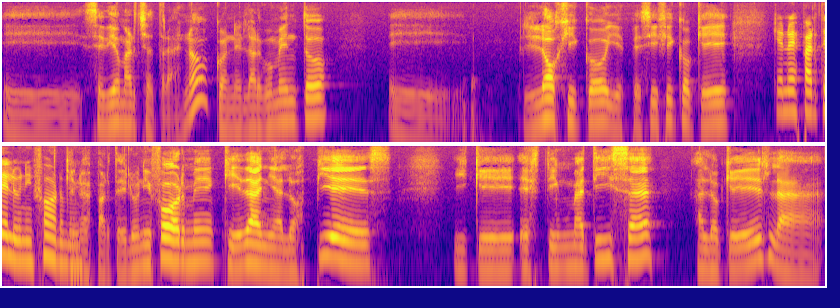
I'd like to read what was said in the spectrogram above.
eh, se dio marcha atrás, ¿no? Con el argumento eh, lógico y específico que... Que no es parte del uniforme. Que no es parte del uniforme, que daña los pies y que estigmatiza a lo que es la,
